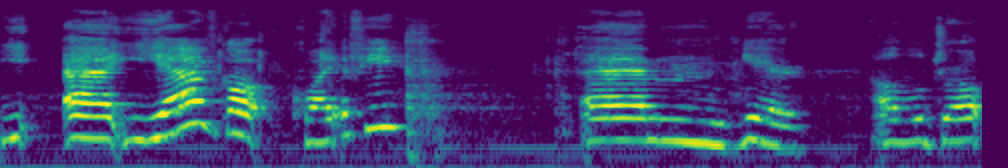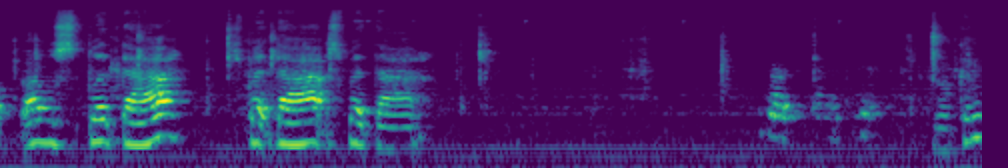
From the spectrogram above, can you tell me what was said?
something? Uh, yeah, I've got quite a few. Um, here, I will drop. I will split that, split that, split that. Okay.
